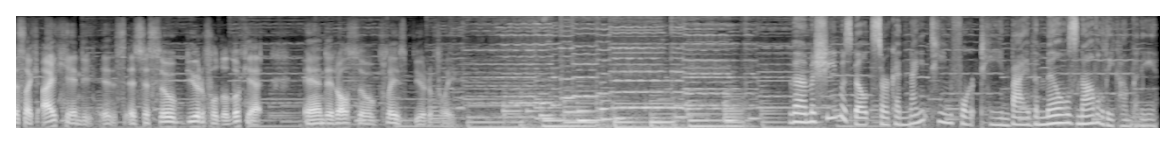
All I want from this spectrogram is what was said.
it's like eye candy. It's, it's just so beautiful to look at. And it also plays beautifully. The machine was built circa 1914 by the Mills Novelty Company.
